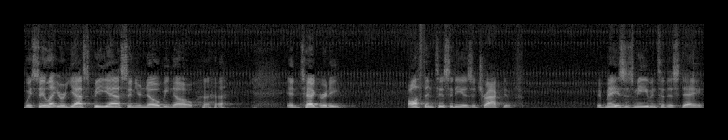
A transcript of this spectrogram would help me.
We say, let your yes be yes and your no be no. integrity. Authenticity is attractive. It amazes me even to this day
